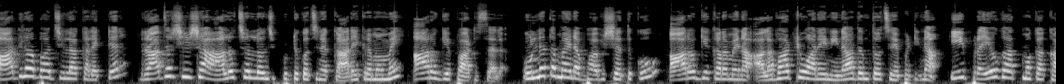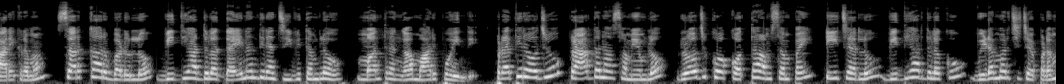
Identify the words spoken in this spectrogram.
ఆదిలాబాద్ జిల్లా కలెక్టర్ రాజర్శీష ఆలోచనలోంచి పుట్టుకొచ్చిన కార్యక్రమమే ఆరోగ్య పాఠశాల. ఉన్నతమైన భవిష్యత్తుకు ఆరోగ్యకరమైన అలవాట్లు అనే నినాదంతో చేపట్టిన ఈ ప్రయోగాత్మక కార్యక్రమం సర్కారు బడుల్లో విద్యార్థుల దైనందిన జీవితంలో మంత్రంగా మారిపోయింది. ప్రతిరోజు ప్రార్థనా సమయంలో రోజుకో కొత్త అంశంపై టీచర్లు విద్యార్థులకు విడమర్చి చెప్పడం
